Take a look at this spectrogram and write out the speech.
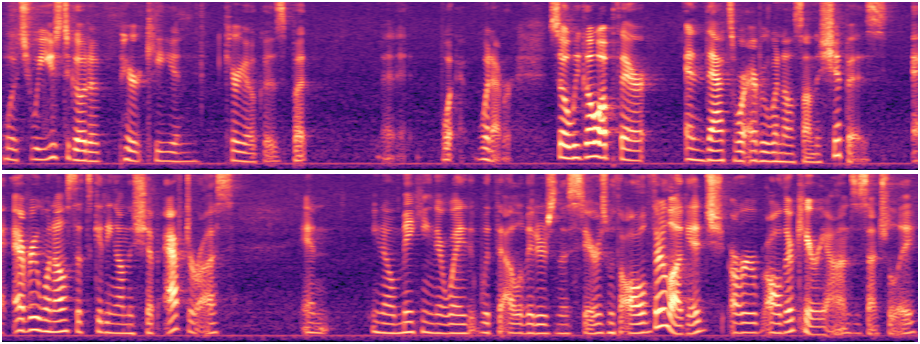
which we used to go to Parrot Cay and Carioca's, but uh, what whatever. So we go up there, and that's where everyone else on the ship is. Everyone else that's getting on the ship after us, and you know, making their way with the elevators and the stairs with all of their luggage or all their carry-ons, essentially.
